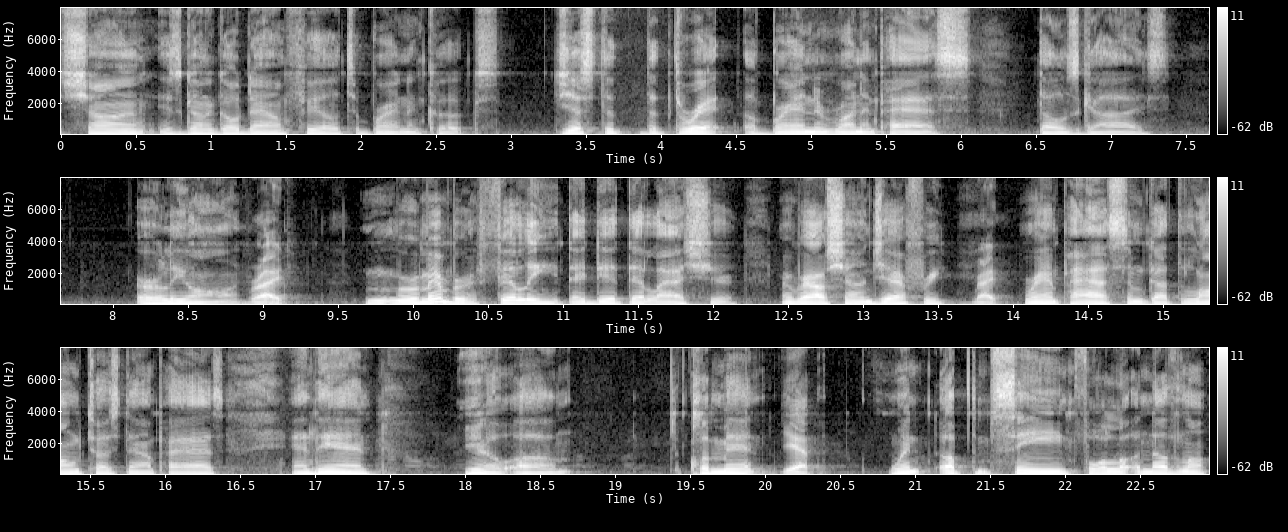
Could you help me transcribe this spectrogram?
Sean is going to go downfield to Brandin Cooks. Just the, the threat of Brandin running past those guys early on. Right. Remember Philly? They did that last year. Remember Alshon Jeffery? Right. Ran past him, got the long touchdown pass, and then, you know, um, Clement Yeah. went up the seam for another long.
